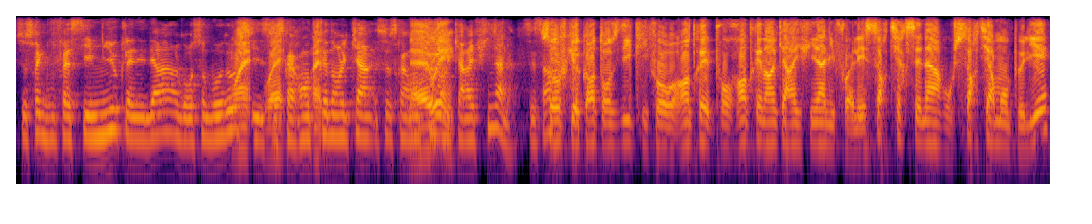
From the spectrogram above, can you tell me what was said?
ce serait que vous fassiez mieux que l'année dernière, grosso modo, ce serait rentré dans le carré, ce serait eh rentré dans le carré final, c'est ça? Sauf que quand on se dit qu'il faut rentrer, pour rentrer dans le carré final, il faut aller sortir Sénard ou sortir Montpellier,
